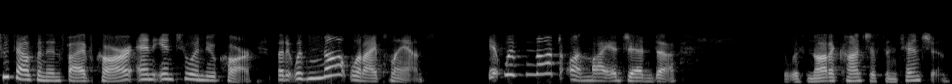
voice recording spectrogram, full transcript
2005 car and into a new car. But it was not what I planned. It was not on my agenda. It was not a conscious intention.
